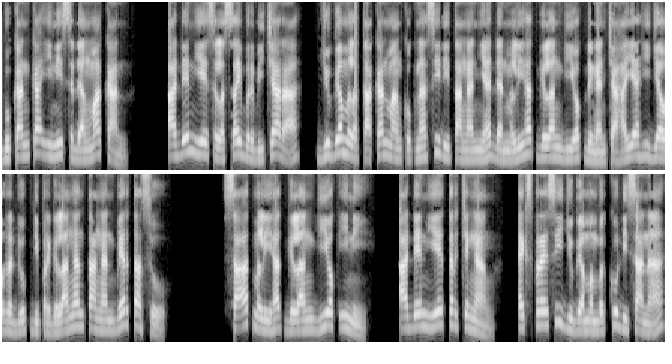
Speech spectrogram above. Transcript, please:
bukankah ini sedang makan? Aden Ye selesai berbicara, juga meletakkan mangkuk nasi di tangannya dan melihat gelang giok dengan cahaya hijau redup di pergelangan tangan Bertasu. Saat melihat gelang giok ini, Aden Ye tercengang. Ekspresi juga membeku di sana,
